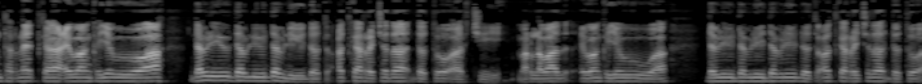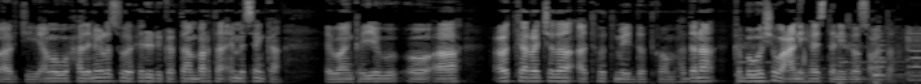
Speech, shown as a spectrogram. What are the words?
internetka ciwaanka yagu oo ah w w w dot codka rajada dot o r g mar labaad ciwaanka yagu waa w w w dot codka rajada dot o r g ama waxaad inagala soo xiriiri kartaan barta emesonka ciwaanka yagu oo ah codka rajada at hotmail dot com. Haddana kabawasho wacani heestani soo socota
